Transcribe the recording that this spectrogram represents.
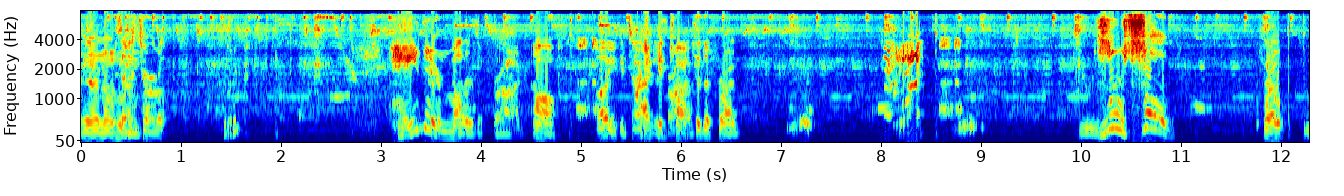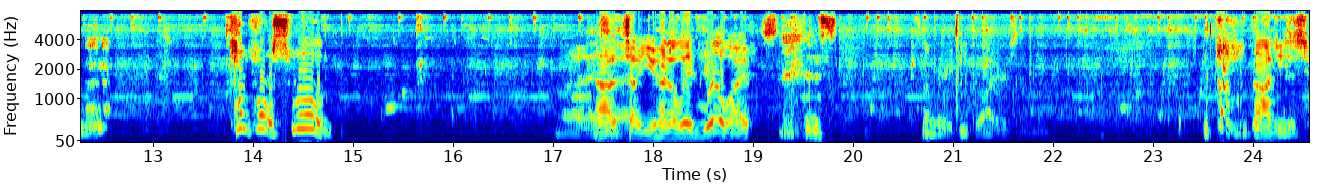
I don't know Is that a turtle? Hey there, Oh, mother. a frog. Oh, Oh, you can talk I to could the talk frog? to the frog. You son! Crow. Come for a swim! Uh, Uh, so you had to live your life. it's, not very deep water something. Oh, Jesus.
